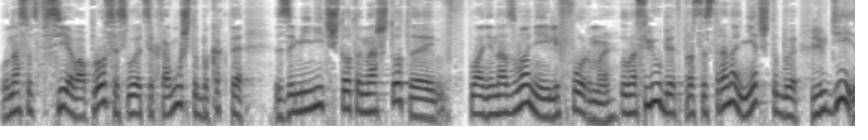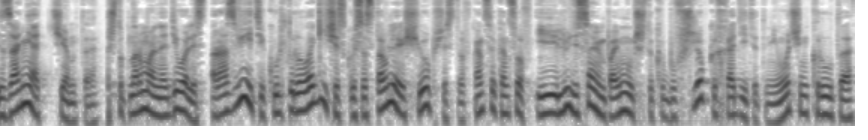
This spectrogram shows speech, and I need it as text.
У нас вот все вопросы сводятся к тому, чтобы как-то заменить что-то на что-то в плане названия или формы. У нас любят просто страна, нет, чтобы людей занять чем-то, чтобы нормально одевались. Развейте культурологическую составляющую общества, в конце концов. И люди сами поймут, что как бы в шлепках ходить это не очень круто.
